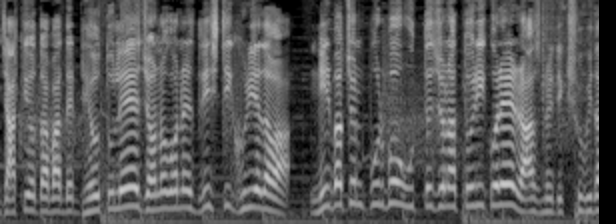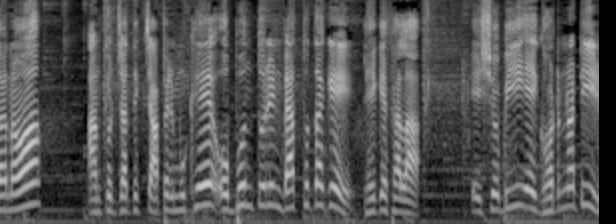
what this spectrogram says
জাতীয়তাবাদের ঢেউ তুলে জনগণের দৃষ্টি ঘুরিয়ে দেওয়া, নির্বাচন পূর্ব উত্তেজনা তৈরি করে রাজনৈতিক সুবিধা নেওয়া, আন্তর্জাতিক চাপের মুখে অভ্যন্তরীণ ব্যর্থতাকে ঢেকে ফেলা। এসবই এই ঘটনাটির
